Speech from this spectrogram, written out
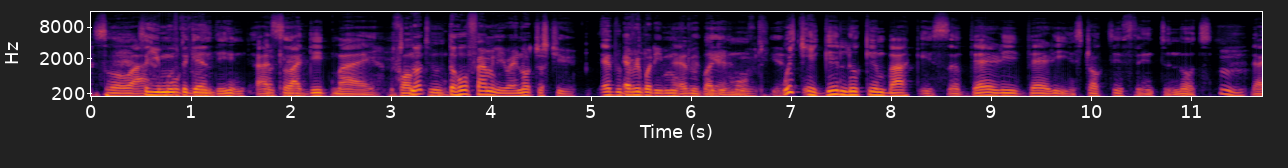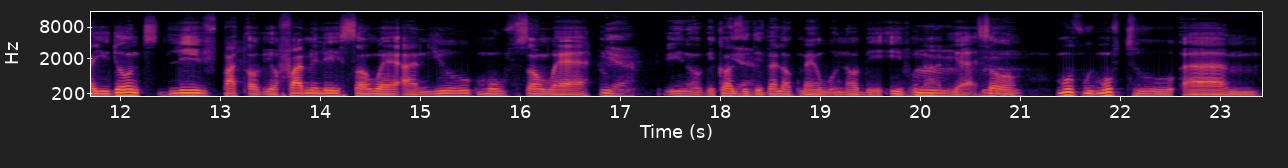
so I you moved again? with him, and so I did my form Not two. the whole family, right? Not just you. Everybody, everybody moved Everybody yeah, moved. moved, yeah. Which again, looking back, is a very, very instructive thing to note Hmm. that you don't leave part of your family somewhere and you move somewhere Yeah. you know, because the Yeah. Hmm. development will not be even out yeah. So move we moved to um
